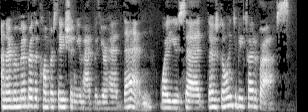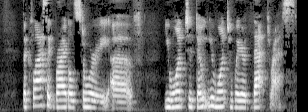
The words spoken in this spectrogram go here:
And I remember the conversation you had with your head then, where you said, There's going to be photographs. The classic bridal story of, you want to, don't you want to wear that dress?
